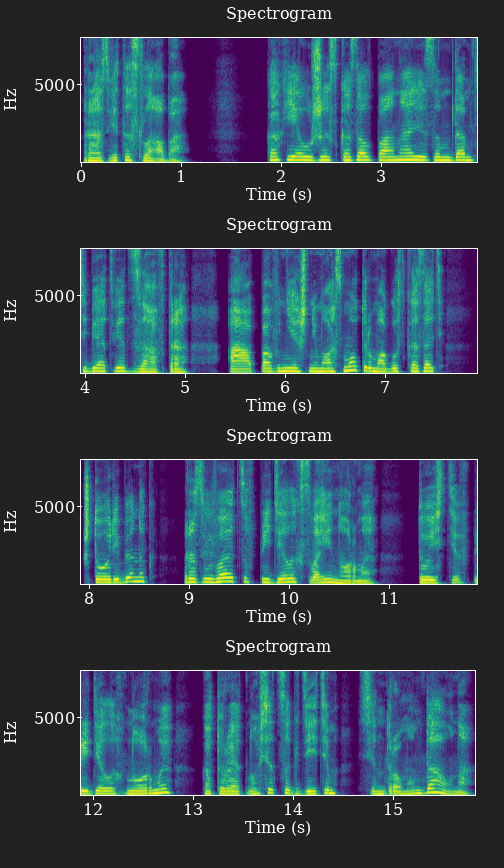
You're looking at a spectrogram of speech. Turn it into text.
развита слабо. Как я уже сказал по анализам, дам тебе ответ завтра, а по внешнему осмотру могу сказать, что ребенок развивается в пределах своей нормы, то есть в пределах нормы, которые относятся к детям с синдромом Дауна.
